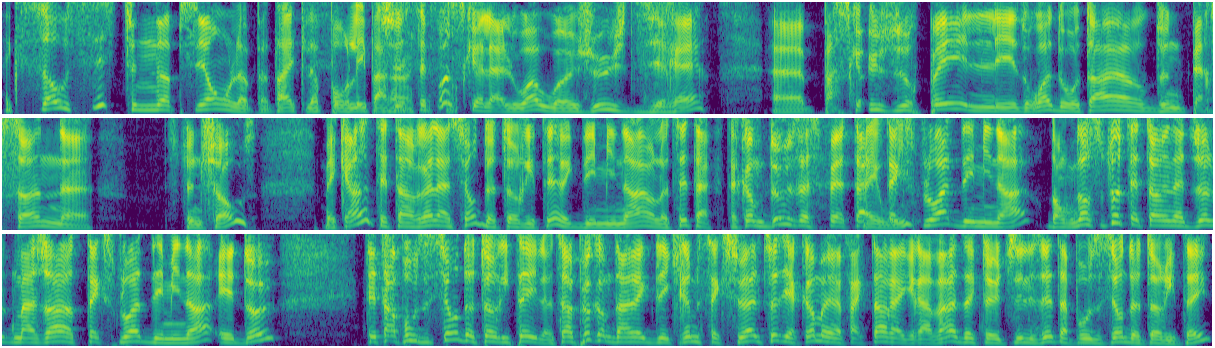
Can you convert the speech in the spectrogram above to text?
Fait que ça aussi, c'est une option, là, peut-être, là, pour les parents. Je sais pas ce que la loi ou un juge dirait, euh, parce que usurper les droits d'auteur d'une personne, euh, c'est une chose. Mais quand tu es en relation d'autorité avec des mineurs, tu as, comme deux aspects. Tu exploites des mineurs. Donc, non, surtout, tu es un adulte majeur, tu exploites des mineurs. Et deux, t'es en position d'autorité. C'est un peu comme dans les crimes sexuels. Il y a comme un facteur aggravant, dire que tu as utilisé ta position d'autorité.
